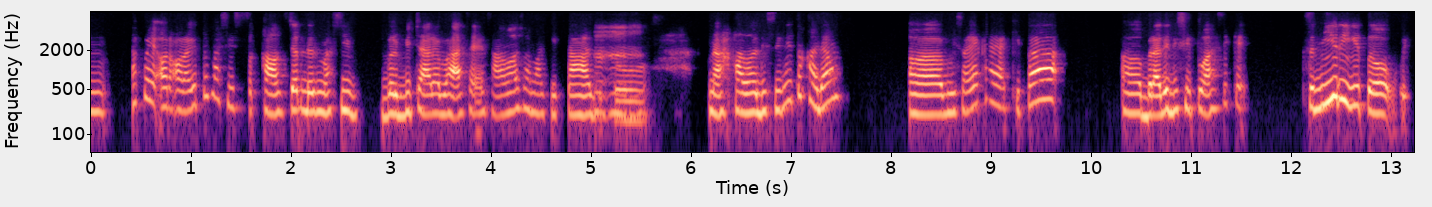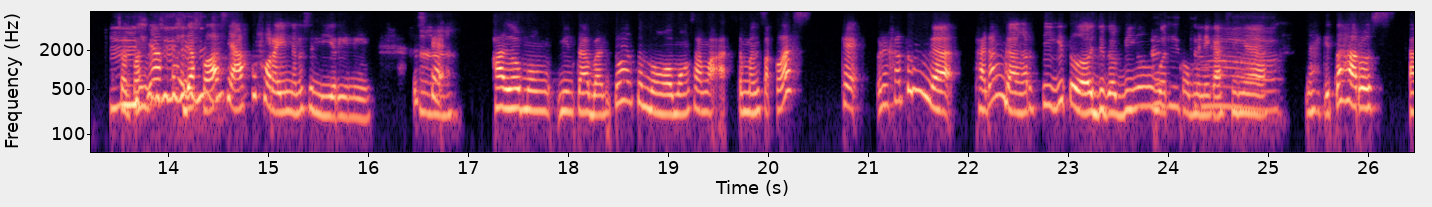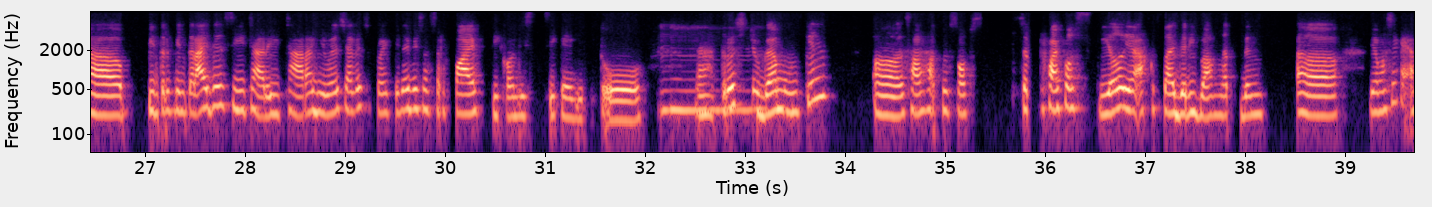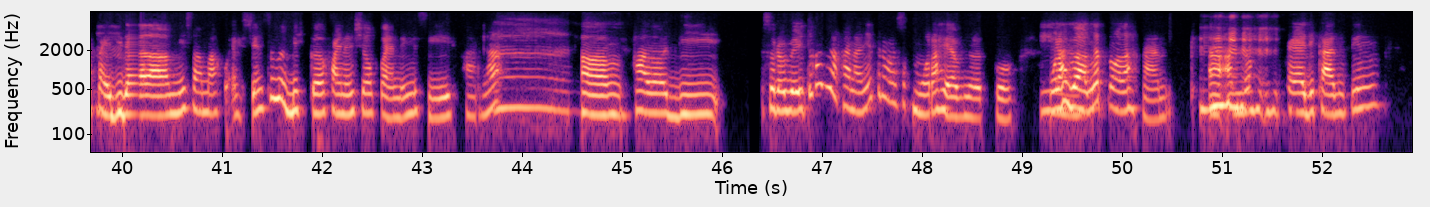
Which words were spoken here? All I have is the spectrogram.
apa ya orang-orang itu masih seculture dan masih berbicara bahasa yang sama sama kita gitu. Mm-mm. Nah, kalau di sini tuh kadang eh, misalnya kayak kita eh, berada di situasi kayak sendiri gitu. Contohnya aku udah kelas ya aku foreigner sendiri nih. Terus kayak Heeh. kalau mau minta bantuan atau mau ngomong sama teman sekelas kayak mereka tuh nggak kadang nggak ngerti gitu loh, juga bingung Oh, buat gitu. komunikasinya. Nah, kita harus uh, pinter-pinter aja sih cari cara gimana cara supaya kita bisa survive di kondisi kayak gitu. Nah, terus Hmm. juga mungkin uh, salah satu soft survival skill yang aku pelajari banget dan uh, ya maksudnya kayak apa ya Hmm. didalami sama aku exchange itu lebih ke financial planning sih karena um, kalau di Surabaya itu kan makanannya termasuk murah ya menurutku. iya. Murah banget malah kan. Uh, anggap kayak di kantin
